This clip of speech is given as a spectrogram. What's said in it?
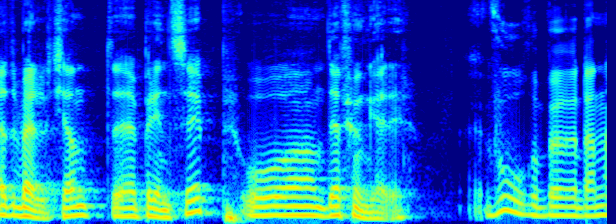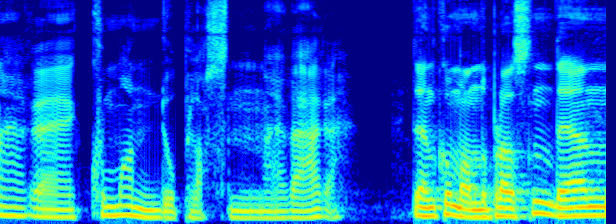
et velkjent eh, prinsipp, og det fungerer. Hvor bør denne her eh, kommandoplassen være? Den kommandoplassen den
